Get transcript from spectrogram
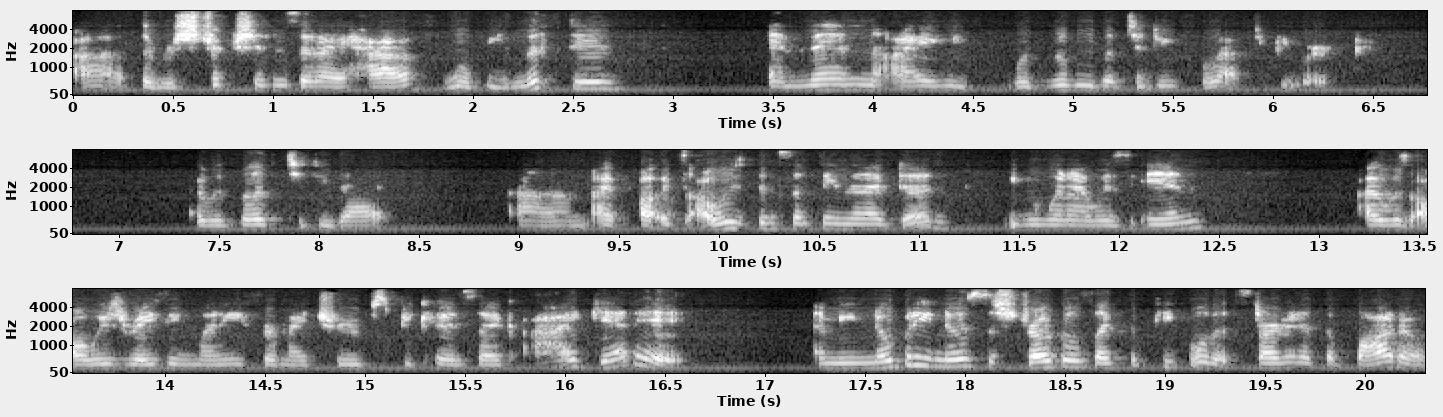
Uh, the restrictions that I have will be lifted. And then I would really love to do philanthropy work. I would love to do that. Um, it's always been something that I've done. Even when I was in, I was always raising money for my troops because, like, I get it. I mean, nobody knows the struggles like the people that started at the bottom.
